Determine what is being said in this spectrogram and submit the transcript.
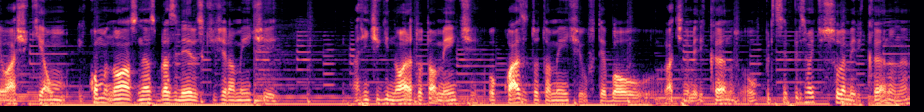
eu acho que é um. E como nós, né, os brasileiros, que geralmente a gente ignora totalmente, ou quase totalmente, o futebol latino-americano, ou principalmente o sul-americano, né?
